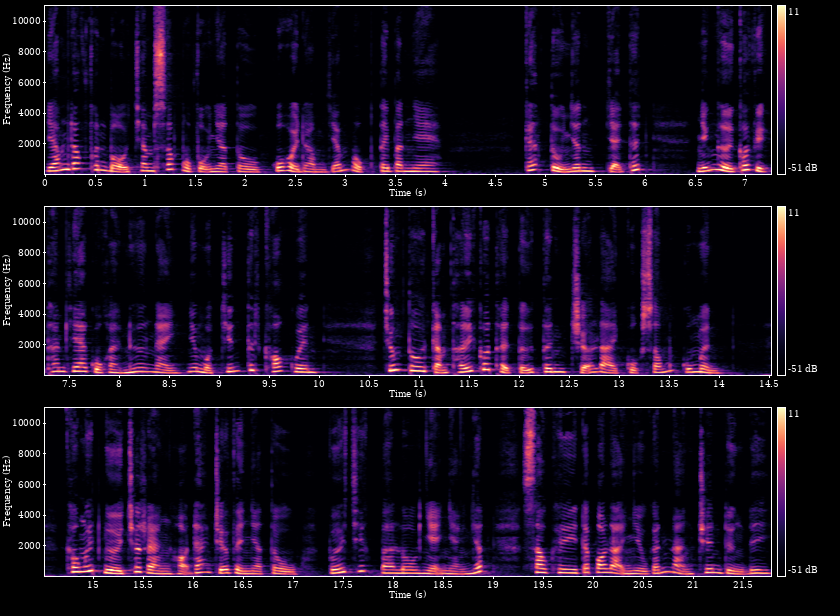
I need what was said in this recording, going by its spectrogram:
giám đốc phân bộ chăm sóc một vụ nhà tù của Hội đồng Giám mục Tây Ban Nha. Các tù nhân giải thích, những người có việc tham gia cuộc hành hương này như một chiến tích khó quên. Chúng tôi cảm thấy có thể tự tin trở lại cuộc sống của mình. Không ít người cho rằng họ đang trở về nhà tù với chiếc ba lô nhẹ nhàng nhất sau khi đã bỏ lại nhiều gánh nặng trên đường đi.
